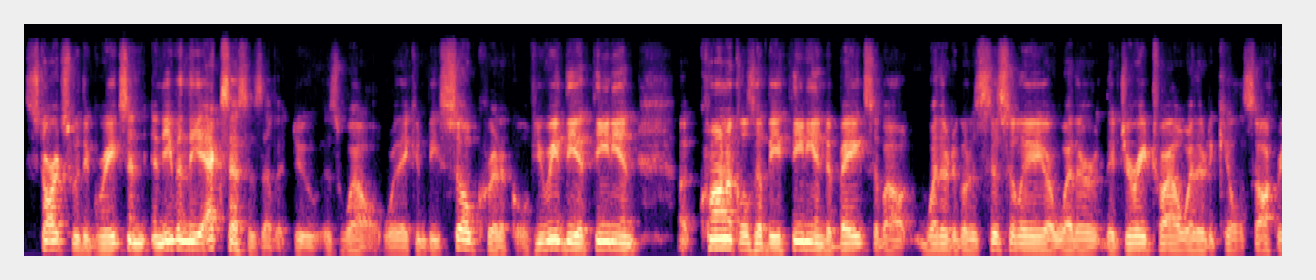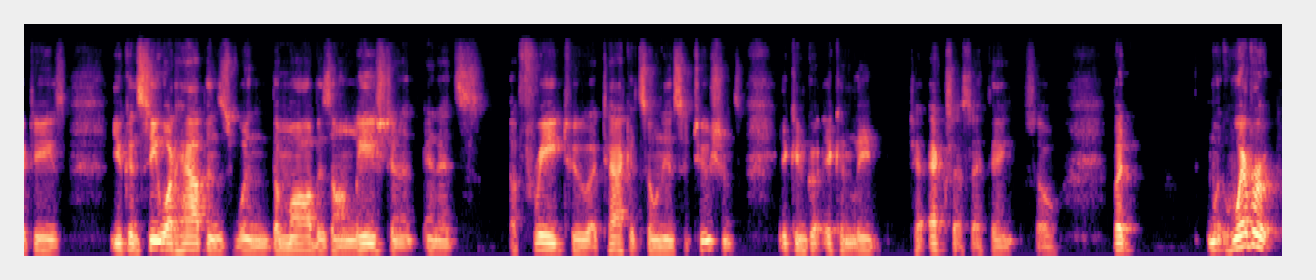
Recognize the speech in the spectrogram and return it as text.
starts with the Greeks, and, and even the excesses of it do as well, where they can be so critical. If you read the Athenian uh, chronicles of the Athenian debates about whether to go to Sicily or whether the jury trial, whether to kill Socrates, you can see what happens when the mob is unleashed and, it, and it's uh, free to attack its own institutions. It can go, it can lead to excess, I think. So, but whoever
